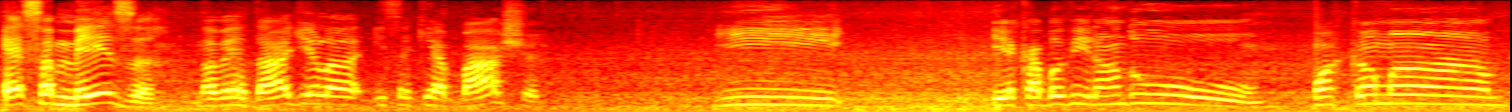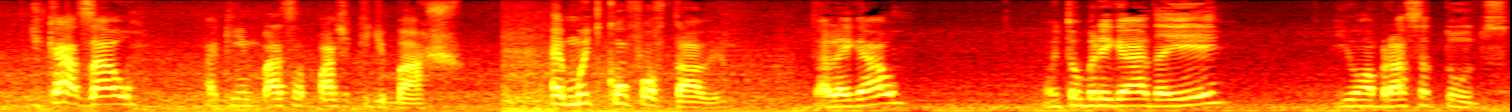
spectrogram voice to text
Essa mesa, na verdade, ela, isso aqui abaixa e, e acaba virando uma cama de casal aqui essa parte aqui de baixo. É muito confortável. Tá legal? Muito obrigado aí e um abraço a todos.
